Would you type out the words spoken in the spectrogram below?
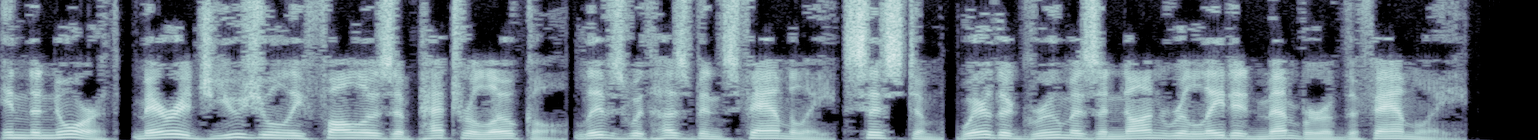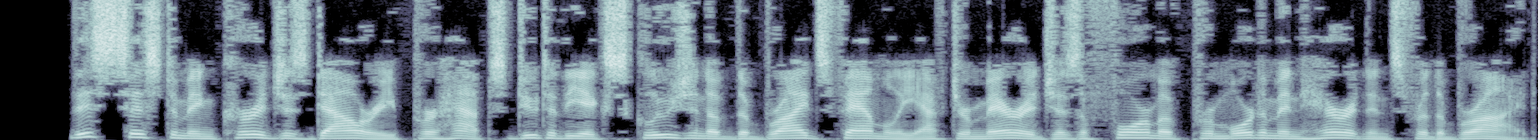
In the north, marriage usually follows a patrilocal lives with husband's family system, where the groom is a non-related member of the family. This system encourages dowry perhaps due to the exclusion of the bride's family after marriage as a form of pre-mortem inheritance for the bride.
